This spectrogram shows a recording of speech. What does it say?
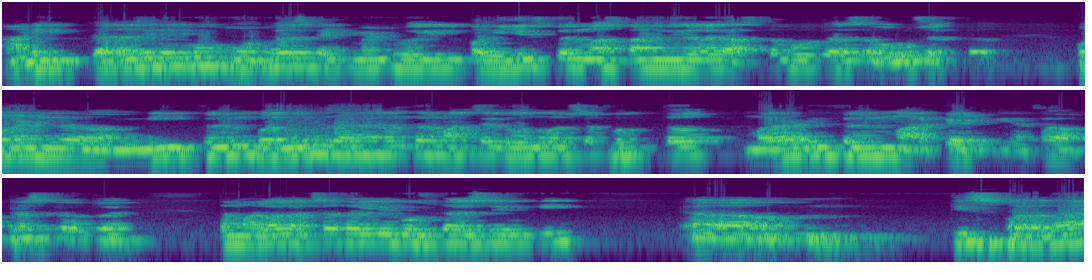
आणि कदाचित हे खूप मोठं स्टेटमेंट होईल. पहिलीच फिल्म असताना मी जरा जास्त बोलतो असं होऊ शकतं. पण मी फिल्म बनवून झाल्यानंतर मागचे दोन वर्ष फक्त मराठी फिल्म मार्केट याचा अभ्यास करतोय. तर मला लक्षात आलेली गोष्ट अशी आहे की ती स्पर्धा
